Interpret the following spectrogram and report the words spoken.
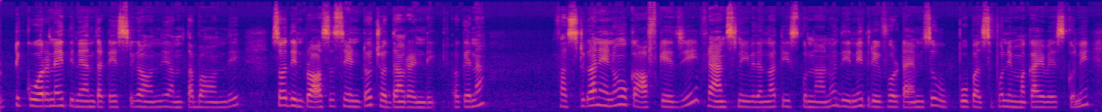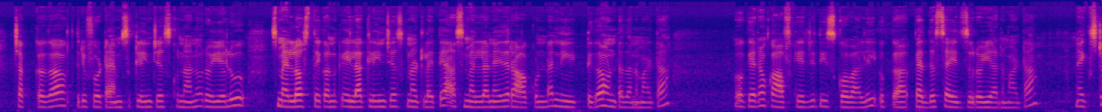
ఉట్టి కూరనే తినేంత టేస్ట్గా ఉంది. అంత బాగుంది. సో దీని ప్రాసెస్ ఏంటో చూద్దాం రండి. ఓకేనా? ఫస్ట్గా నేను ఒక హాఫ్ కేజీ ఫ్రాన్స్ని ఈ విధంగా తీసుకున్నాను. దీన్ని త్రీ ఫోర్ టైమ్స్ ఉప్పు పసుపు నిమ్మకాయ వేసుకొని చక్కగా త్రీ ఫోర్ టైమ్స్ క్లీన్ చేసుకున్నాను. రొయ్యలు స్మెల్ వస్తే కనుక ఇలా క్లీన్ చేసుకున్నట్లయితే ఆ స్మెల్ అనేది రాకుండా నీట్గా ఉంటుంది అనమాట ఓకేనా? ఒక హాఫ్ కేజీ తీసుకోవాలి. ఒక పెద్ద సైజు రొయ్య అనమాట నెక్స్ట్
